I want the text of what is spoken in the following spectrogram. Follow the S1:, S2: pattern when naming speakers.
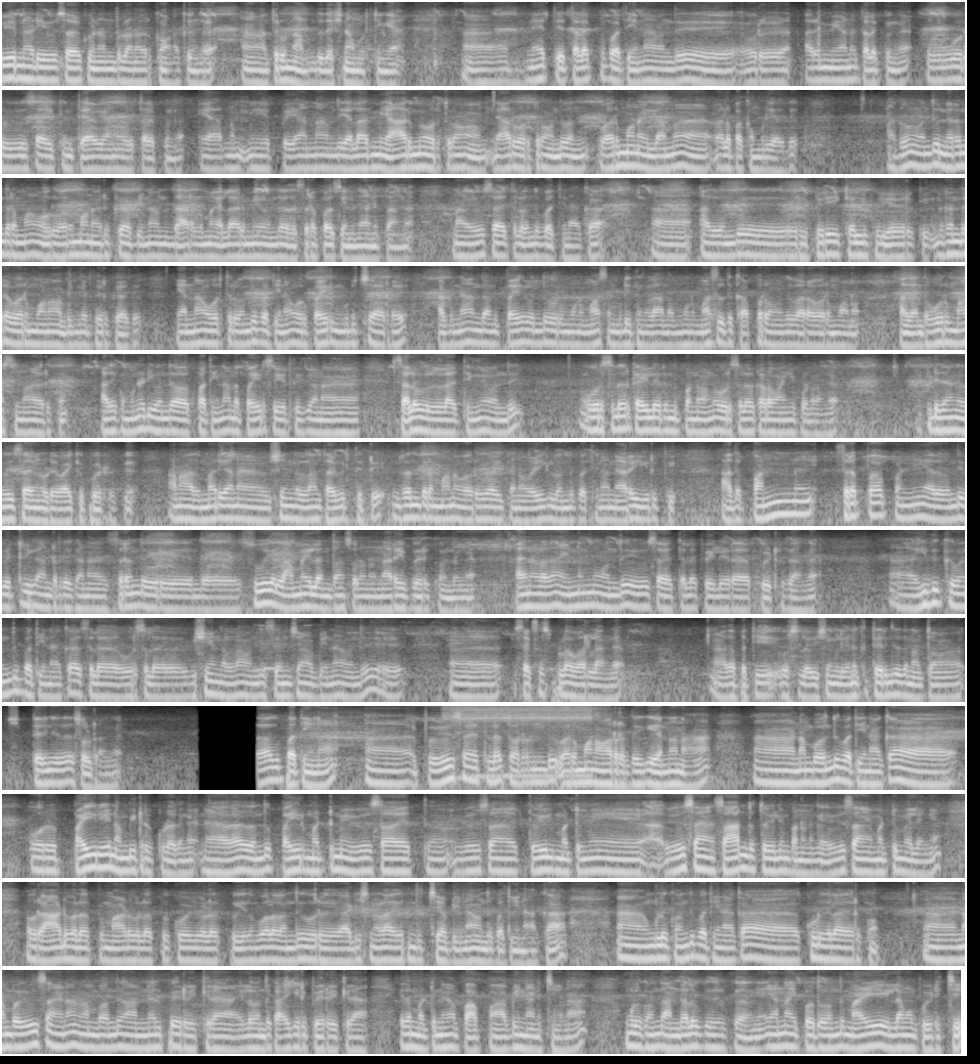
S1: உயிர்நாடி விவசாயிக்கு நண்பர்கள் அனைவருக்கும் வணக்கங்க. திருவண்ணாமலை தட்சிணாமூர்த்திங்க. நேற்று தலைப்பு பார்த்திங்கன்னா வந்து ஒரு அருமையான தலைப்புங்க. ஒவ்வொரு விவசாயிக்கும் தேவையான ஒரு தலைப்புங்க. யாருனும் இப்போ ஏன்னா வந்து எல்லாருமே யாருமே ஒருத்தரும் யாரும் ஒருத்தரும் வந்து வந் வருமானம் இல்லாமல் வேலை பார்க்க முடியாது. அதுவும் வந்து நிரந்தரமாக ஒரு வருமானம் இருக்குது அப்படின்னா வந்து தாராளமாக எல்லாருமே வந்து அதை சிறப்பாக செஞ்சு தான் அனுப்பாங்க நான் விவசாயத்தில் வந்து பார்த்திங்கனாக்கா அது வந்து ஒரு பெரிய கேள்விக்குறியாகவே இருக்குது நிரந்தர வருமானம் அப்படிங்கிறது இருக்காது. ஏன்னா ஒருத்தர் வந்து பார்த்திங்கன்னா ஒரு பயிர் முடிச்சார் அப்படின்னா அந்த அந்த பயிர் வந்து ஒரு மூணு மாதம் முடியுதுங்களா? அந்த மூணு மாதத்துக்கு அப்புறம் வந்து வர வருமானம். அது அந்த ஒரு மாதம் தான் இருக்கும். அதுக்கு முன்னாடி வந்து அவர் பார்த்திங்கன்னா அந்த பயிர் செய்கிறதுக்கான செலவுகள் எல்லாத்தையுமே வந்து ஒரு சிலர் கையில் இருந்து பண்ணுவாங்க ஒரு சிலர் கடை வாங்கி பண்ணுவாங்க இப்படி தாங்க விவசாயிகளுடைய வாழ்க்கை போயிட்டுருக்கு. ஆனால் அது மாதிரியான விஷயங்கள்லாம் தவிர்த்துட்டு நிரந்தரமான வருவாய்க்கான வழிகள் வந்து பார்த்திங்கன்னா நிறைய இருக்குது அதை பண்ணி சிறப்பாக பண்ணி அதை வந்து வெற்றி காண்றதுக்கான சிறந்த ஒரு இந்த சூழல் அமையலன்னு தான் சொல்லணும். நிறைய பேருக்கு வந்துங்க. அதனால தான் இன்னமும் வந்து விவசாயத்தில் ஃபெயிலியராக போயிட்டுருக்காங்க. இதுக்கு வந்து பார்த்திங்கனாக்கா சில ஒரு சில விஷயங்கள்லாம் வந்து செஞ்சோம் அப்படின்னா வந்து சக்ஸஸ்ஃபுல்லாக வரலாங்க. அதை பற்றி ஒரு சில விஷயங்கள் எனக்கு தெரிஞ்சதை நான் தெரிஞ்சதை சொல்கிறேங்க அதாவது பார்த்திங்கன்னா இப்போ விவசாயத்தில் தொடர்ந்து வருமானம் வர்றதுக்கு என்னென்னா நம்ம வந்து பார்த்திங்கனாக்கா ஒரு பயிரே நம்பிட்டு இருக்கக்கூடாதுங்க அதாவது வந்து பயிர் மட்டுமே விவசாயத்தை விவசாய தொழில் மட்டுமே விவசாயம் சார்ந்த தொழிலும் பண்ணணுங்க. விவசாயம் மட்டுமே இல்லைங்க. ஒரு ஆடு வளர்ப்பு மாடு வளர்ப்பு கோழி வளர்ப்பு இது போல் வந்து ஒரு அடிஷ்னலாக இருந்துச்சு அப்படின்னா வந்து பார்த்திங்கனாக்கா உங்களுக்கு வந்து பார்த்திங்கனாக்கா கூடுதலாக இருக்கும். நம்ம விவசாயம்னா நம்ம வந்து நான் நெல் பயிர் வைக்கிறேன் இல்லை வந்து காய்கறி பயிர் வைக்கிறேன் இதை மட்டுமே தான் பார்ப்பேன் அப்படின்னு நினச்சிங்கன்னா உங்களுக்கு வந்து அந்தளவுக்கு இருக்காதுங்க. ஏன்னா இப்போ அது வந்து மழையே இல்லாமல் போயிடுச்சு.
